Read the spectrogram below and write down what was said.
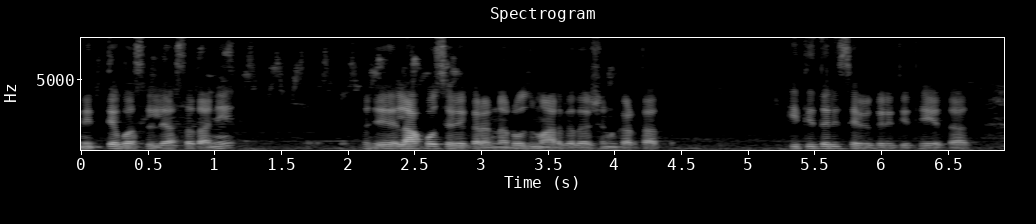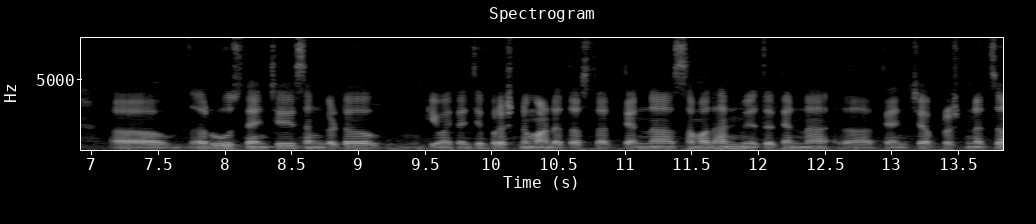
नित्य बसलेले असतात आणि म्हणजे लाखो सेवेकरांना रोज मार्गदर्शन करतात. कितीतरी सेवेकरी तिथे येतात. रोज त्यांचे संकट किंवा त्यांचे प्रश्न मांडत असतात. त्यांना समाधान मिळतं. त्यांना त्यांच्या प्रश्नाचं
